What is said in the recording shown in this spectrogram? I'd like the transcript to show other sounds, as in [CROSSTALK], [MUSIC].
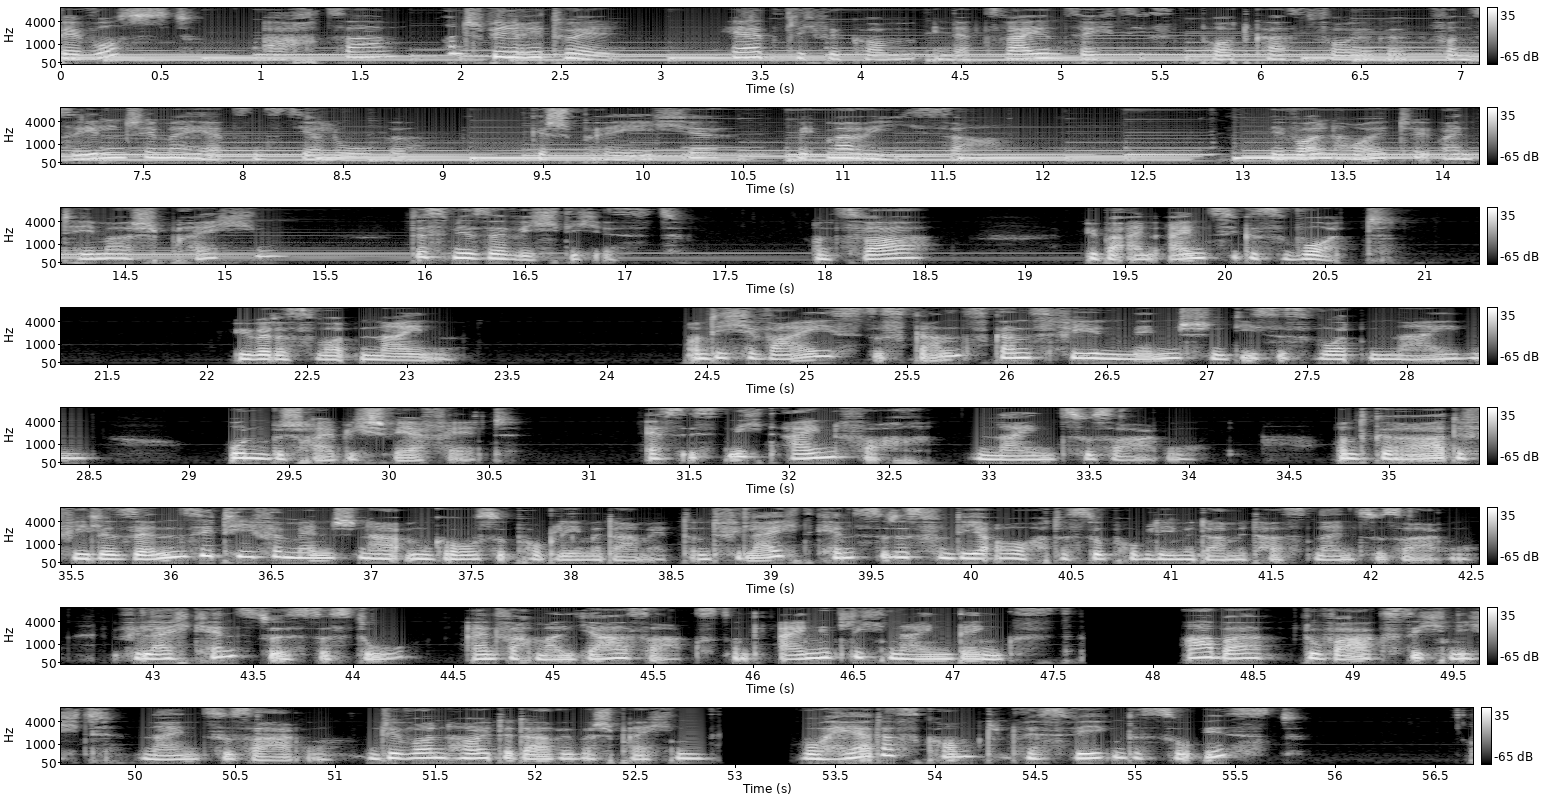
Bewusst, achtsam und spirituell. Herzlich willkommen in der 62. Podcast-Folge von Seelenschimmer Herzensdialoge. Gespräche mit Marisa. Wir wollen heute über ein Thema sprechen, das mir sehr wichtig ist. Und zwar über ein einziges Wort. Über das Wort Nein. Und ich weiß, dass ganz, ganz vielen Menschen dieses Wort Nein unbeschreiblich schwer fällt. Es ist nicht einfach, Nein zu sagen. Und gerade viele sensitive Menschen haben große Probleme damit. Und vielleicht kennst du das von dir auch, dass du Probleme damit hast, Nein zu sagen. Vielleicht kennst du es, dass du einfach mal Ja sagst und eigentlich Nein denkst. Aber du wagst dich nicht, Nein zu sagen. Und wir wollen heute darüber sprechen, woher das kommt und weswegen das so ist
